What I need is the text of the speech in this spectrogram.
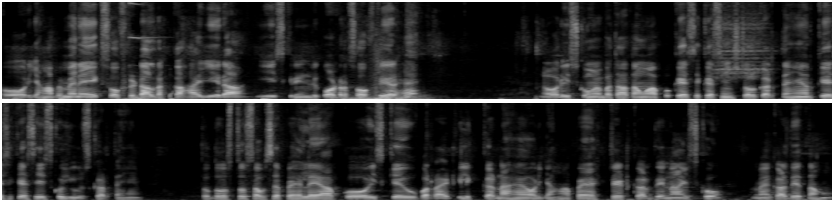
और यहाँ पे मैंने एक सॉफ्टवेयर डाल रखा है, ये रहा, ये स्क्रीन रिकॉर्डर सॉफ्टवेयर है। और इसको मैं बताता हूँ आपको कैसे कैसे इंस्टॉल करते हैं और कैसे कैसे इसको यूज़ करते हैं। तो दोस्तों, सबसे पहले आपको इसके ऊपर राइट क्लिक करना है और यहाँ पे एक्सट्रेट कर देना इसको। मैं कर देता हूँ।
